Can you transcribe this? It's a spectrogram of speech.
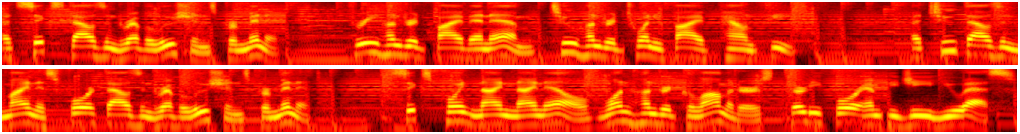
At 6000 revolutions per minute 305 Nm 225 pound-feet at 2000-4000 revolutions per minute 6.99L 100 kilometers 34 mpg US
